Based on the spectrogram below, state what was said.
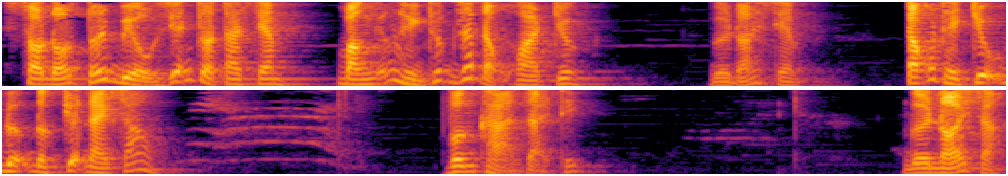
Sau đó tới biểu diễn cho ta xem bằng những hình thức rất là khoa trương. Người nói xem, ta có thể chịu đựng được chuyện này sao? Vương Khả giải thích. Người nói sao?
